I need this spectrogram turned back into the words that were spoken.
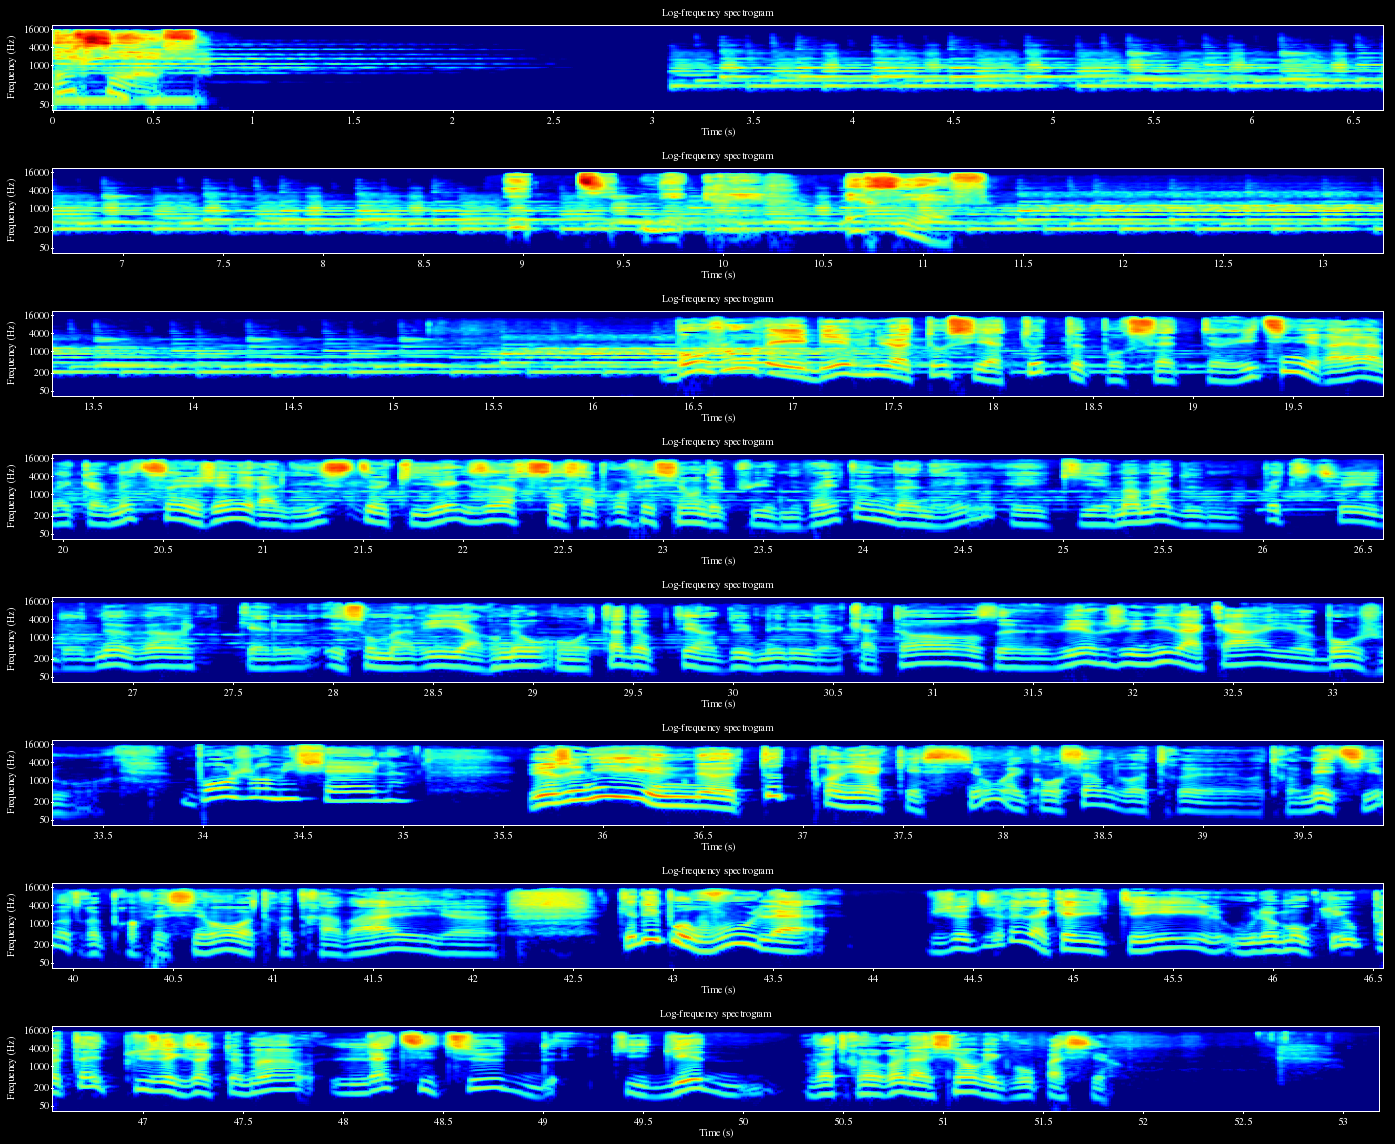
RCF. Bienvenue à tous et à toutes pour cet itinéraire avec un médecin généraliste qui exerce sa profession depuis une vingtaine d'années et qui est maman d'une petite fille de 9 ans qu'elle et son mari Arnaud ont adopté en 2014. Virginie Lacaille, bonjour. Bonjour Michel. Virginie, une toute première question, elle concerne votre, votre métier, votre profession, votre travail. Euh, quelle est pour vous la, je dirais la qualité ou le mot-clé, ou peut-être plus exactement l'attitude qui guide votre relation avec vos patients?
